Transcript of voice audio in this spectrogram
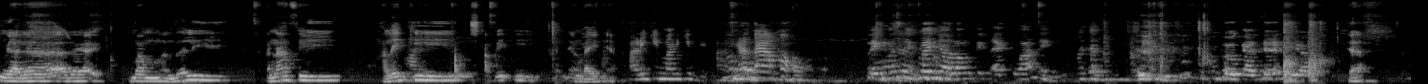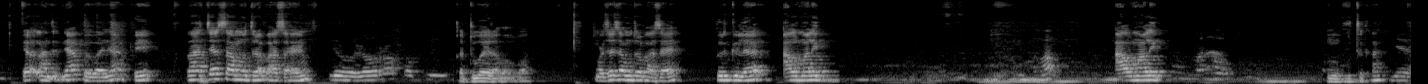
Nggak ada ada Imam Hambali, Hanafi, Maliki, Syafi'i dan yang lainnya. Maliki maliki. Ya tak Ning mesti kowe nyolong tit ekuan ning. Bukan ya. Ya. Yuk lanjutnya bawahnya B. Raja Samudra Pasai Lho, loro kopi. kedua ya apa Raja Samudra Pasai bergelar Al Malik. Al Malik. Hmm, budek kan? Ya.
